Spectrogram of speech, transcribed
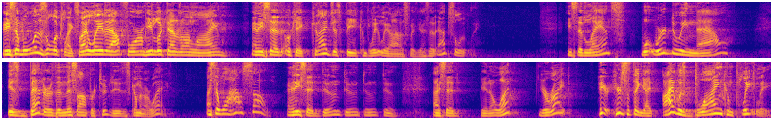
And he said, Well, what does it look like? So I laid it out for him. He looked at it online, and he said, Okay, can I just be completely honest with you? I said, Absolutely. He said, Lance, what we're doing now is better than this opportunity that's coming our way. I said, Well, how so? And he said, Doon, doon, doon, doon. I said, You know what? You're right. Here, here's the thing, guys. I was blind completely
